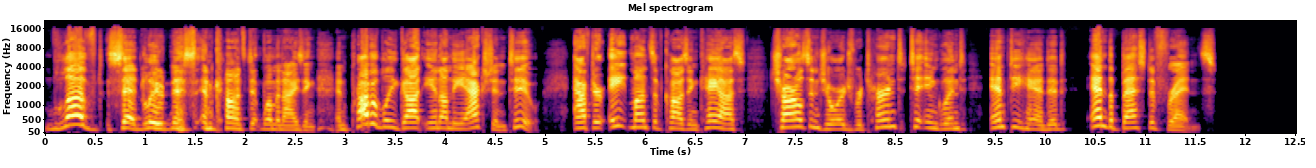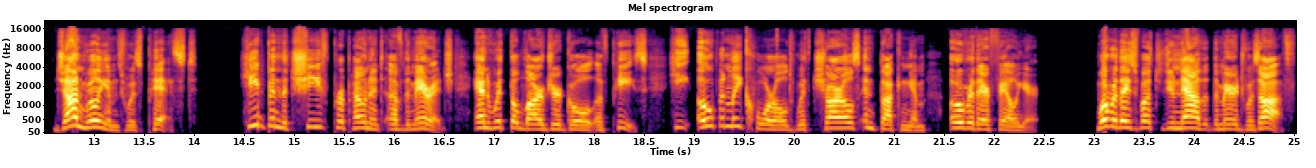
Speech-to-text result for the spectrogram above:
loved said lewdness and constant womanizing, and probably got in on the action too. After eight months of causing chaos, Charles and George returned to England empty handed and the best of friends. John Williams was pissed. He'd been the chief proponent of the marriage, and with the larger goal of peace. He openly quarreled with Charles and Buckingham over their failure. What were they supposed to do now that the marriage was off?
